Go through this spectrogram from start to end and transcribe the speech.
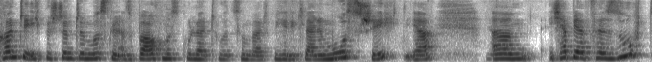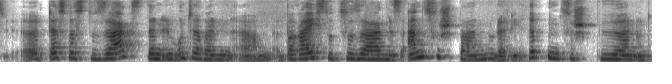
konnte ich bestimmte Muskeln, also Bauchmuskulatur zum Beispiel, hier die kleine Moosschicht, ja. Ähm, ich habe ja versucht, äh, das, was du sagst, dann im unteren ähm, Bereich sozusagen das anzuspannen oder die Rippen zu spüren und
